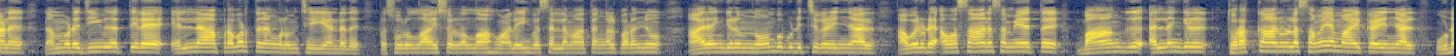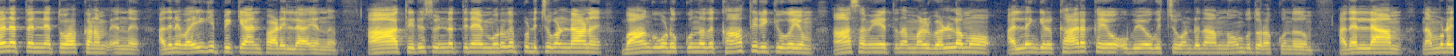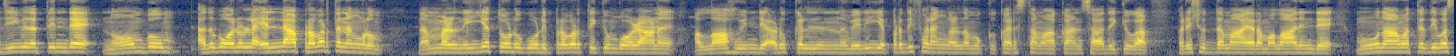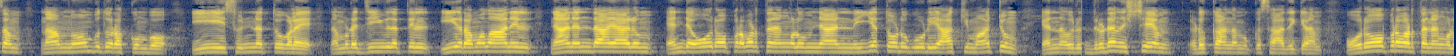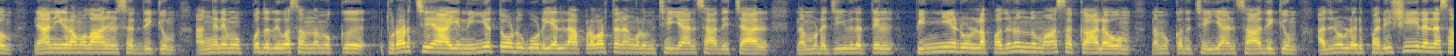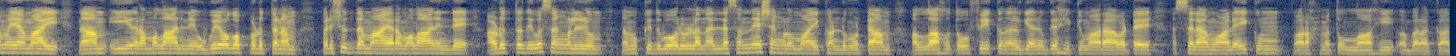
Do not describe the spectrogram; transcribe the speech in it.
തന്നെയാണ് നമ്മുടെ ജീവിതത്തിലെ എല്ലാ പ്രവർത്തനങ്ങളും ചെയ്യേണ്ടത്. റസൂലുള്ളാഹി സ്വല്ലല്ലാഹു അലൈഹി വസല്ലമ തങ്ങൾ പറഞ്ഞു ആരെങ്കിലും നോമ്പ് പിടിച്ചു കഴിഞ്ഞാൽ അവരുടെ അവസാന സമയത്ത് ബാങ്ക് അല്ലെങ്കിൽ തുറക്കാനുള്ള സമയമായി കഴിഞ്ഞാൽ ഉടനെ തന്നെ തുറക്കണം എന്ന് അതിനെ വൈകിപ്പിക്കാൻ പാടില്ല എന്ന്. ആ തിരുസുന്നത്തിനെ മുറുകെ പിടിച്ചുകൊണ്ടാണ് ബാങ്ക് കൊടുക്കുന്നത് കാത്തിരിക്കുകയും ആ സമയത്ത് നമ്മൾ വെള്ളമോ അല്ലെങ്കിൽ കാരക്കയോ ഉപയോഗിച്ചുകൊണ്ട് നാം നോമ്പ് തുറക്കുന്നതും അതെല്ലാം നമ്മുടെ ജീവിതത്തിന്റെ നോമ്പും അതുപോലുള്ള എല്ലാ പ്രവർത്തനങ്ങളും നമ്മൾ നെയ്യത്തോടുകൂടി പ്രവർത്തിക്കുമ്പോഴാണ് അള്ളാഹുവിന്റെ അടുക്കൽ നിന്ന് വലിയ പ്രതിഫലങ്ങൾ നമുക്ക് കരസ്ഥമാക്കാൻ സാധിക്കുക. പരിശുദ്ധമായ റമദാനിന്റെ മൂന്നാമത്തെ ദിവസം നാം നോമ്പ് തുറക്കുമ്പോൾ ഈ സുന്നത്തുകളെ നമ്മുടെ ജീവിതത്തിൽ ഈ റമദാനിൽ ഞാൻ എന്തായാലും എന്റെ ഓരോ പ്രവർത്തനങ്ങളും ഞാൻ നെയ്യത്തോടു കൂടി ആക്കി മാറ്റും എന്ന ഒരു ദൃഢനിശ്ചയം എടുക്കാൻ നമുക്ക് സാധിക്കണം. ഓരോ പ്രവർത്തനങ്ങളും ഞാൻ ഈ റമദാനിൽ ശ്രദ്ധിക്കും. അങ്ങനെ മുപ്പത് ദിവസം നമുക്ക് തുടർച്ചയായി നെയ്യത്തോടു കൂടി എല്ലാ പ്രവർത്തനങ്ങളും ചെയ്യാൻ സാധിച്ചാൽ നമ്മുടെ ജീവിതത്തിൽ പിന്നീടുള്ള പതിനൊന്ന് മാസക്കാലവും നമുക്കത് ചെയ്യാൻ സാധിക്കും. അതിനുള്ളൊരു പരിശീലന സമയമായി നാം ഈ റമദാനിനെ ഉപയോഗപ്പെടുത്തണം. പരിശുദ്ധമായ റമദാനിന്റെ അടുത്ത ദിവസങ്ങളിലും നമുക്കിതുപോലുള്ള നല്ല സന്ദേശങ്ങളുമായി കണ്ടുമുട്ടാം. അള്ളാഹു തൗഫീഖ് നൽകി അനുഗ്രഹിക്കുമാറാവട്ടെ. അസ്സലാമു അലൈക്കും വറഹ്മത്തുള്ളാഹി വബറകാതുഹു.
